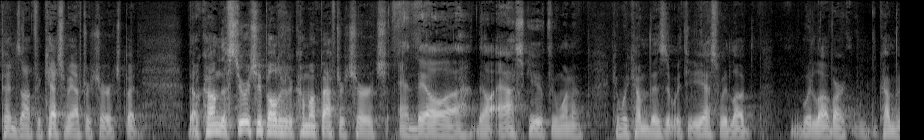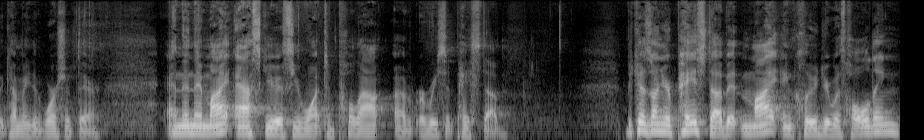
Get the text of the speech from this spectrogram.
Depends on if you catch me after church. But they'll come, the stewardship elders will come up after church and they'll, uh, they'll ask you if you want to, can we come visit with you? Yes, we'd love, we love our coming to worship there. And then they might ask you if you want to pull out a, a recent pay stub. Because on your pay stub, it might include your withholding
